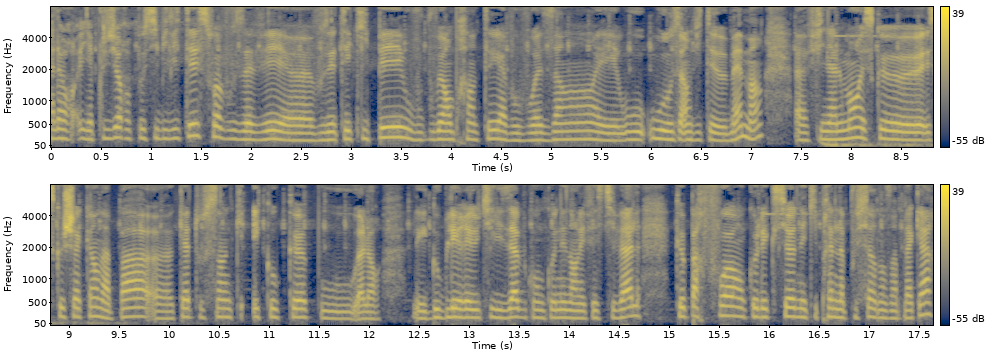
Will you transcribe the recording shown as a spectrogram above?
Alors, il y a plusieurs possibilités. Soit vous avez, euh, vous êtes équipé, ou vous pouvez emprunter à vos voisins et ou, ou aux invités eux-mêmes. hein. Euh, finalement, est-ce que, est-ce que chacun n'a pas euh, quatre ou cinq Eco Cup ou alors les gobelets réutilisables qu'on connaît dans les festivals que parfois on collectionne et qui prennent la poussière dans un placard?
